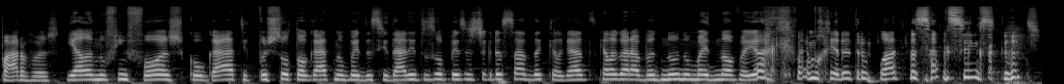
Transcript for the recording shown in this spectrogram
parvas. E ela no fim foge com o gato e depois solta o gato no meio da cidade e tu só pensas desgraçado daquele gato que ela agora abandonou no meio de Nova York, vai morrer atropelado passado 5 segundos.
